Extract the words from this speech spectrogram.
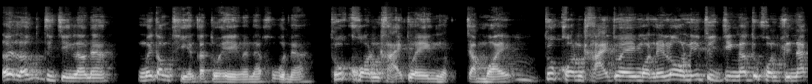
เอ้ยแล้วจริง ๆแล้วนะไม่ต้องเถียงกับตัวเองแล้วนะคุณนะทุกคนขายตัวเองหมดจำไว้อืมทุกคนขายตัวเองหมดในโลกนี้จริงๆแล้วทุกคนคือนัก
